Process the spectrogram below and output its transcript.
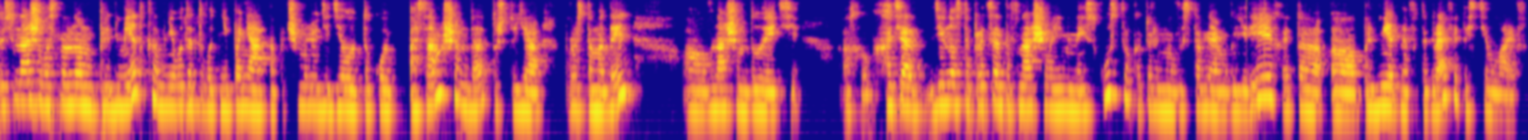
То есть у нас же в основном предметка, мне вот это вот непонятно, почему люди делают такой assumption, да, то, что я просто модель а, в нашем дуэте. А, Хотя 90% нашего именно искусства, которое мы выставляем в галереях, это а, предметная фотография, это still life.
